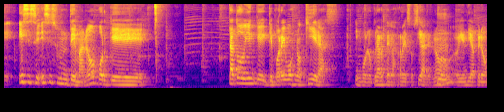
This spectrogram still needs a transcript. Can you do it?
eh, ese, es- ese es un tema, ¿no? Porque está todo bien que, que por ahí vos no quieras involucrarte en las redes sociales, ¿no? Hoy en día, pero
